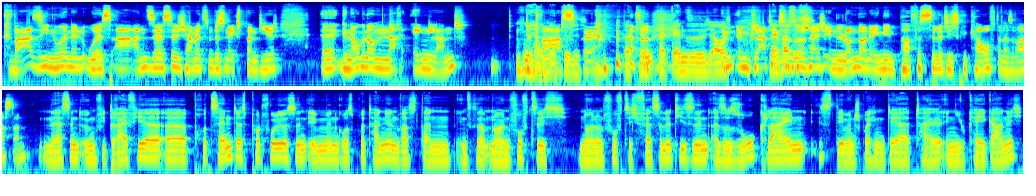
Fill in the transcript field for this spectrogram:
quasi nur in den USA ansässig, haben jetzt ein bisschen expandiert. Äh, genau genommen nach England. Das ja, war's. Natürlich. Da, also, kennen, da, kennen, sie sich aus. Im, im Klartext ja, hast du wahrscheinlich in London irgendwie ein paar Facilities gekauft und das war's dann. Na, es sind irgendwie drei, vier äh, Prozent des Portfolios sind eben in Großbritannien, was dann insgesamt 59, 59 Facilities sind. Also so klein ist dementsprechend der Teil in UK gar nicht.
